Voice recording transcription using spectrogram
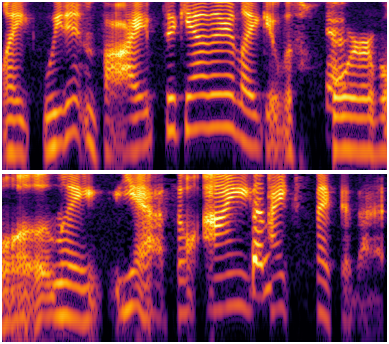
like we didn't vibe together. Like it was Yeah. horrible. Like yeah, so I Some- I expected that.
